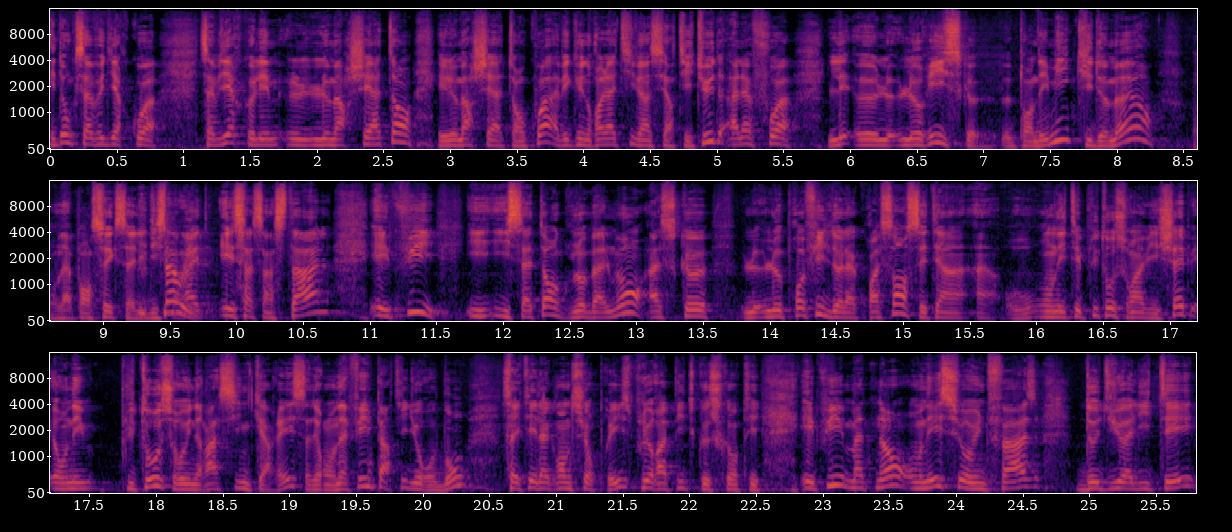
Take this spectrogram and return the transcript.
Et donc ça veut dire quoi? Ça veut dire que le marché attend. Et le marché attend quoi? Avec une relative incertitude, à la fois euh, le, risque pandémique qui demeure, on a pensé que ça allait disparaître et ça s'installe, et puis il, s'attend globalement à ce que le, profil de la croissance, était un, on était plutôt sur un V-shape et on est plutôt sur une racine carrée, c'est-à-dire on a fait une partie du rebond, ça a été la grande surprise, plus rapide que ce qu'on Et puis maintenant, on est sur une phase de dualité,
